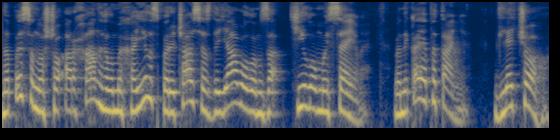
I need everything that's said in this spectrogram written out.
Написано, що архангел Михаїл сперечався з дияволом за тіло Мойсеєве. Виникає питання: для чого?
